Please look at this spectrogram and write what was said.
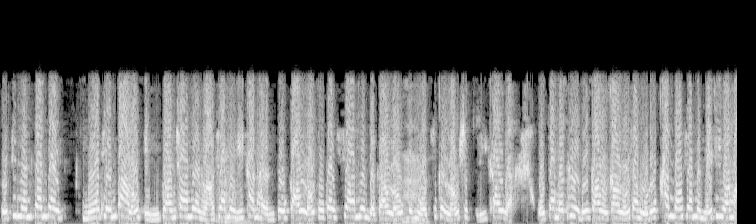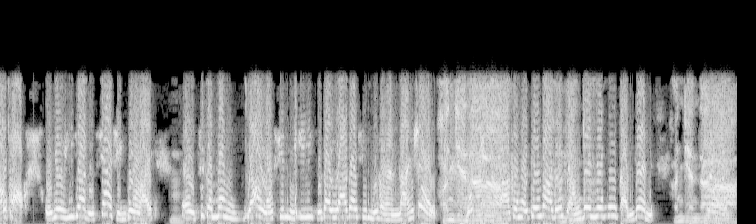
我竟然站在。摩天大楼顶端上面往下面一看，很多高楼都在下面的高楼，跟我这个楼是离开的。我站在特别高的高楼上，我都看到下面没地方好跑，我就一下子吓醒过来。呃，这个梦，然后我心里一直在压在心里，很难受。很简单我打通了电话都想问，又不敢问。很简单啊，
